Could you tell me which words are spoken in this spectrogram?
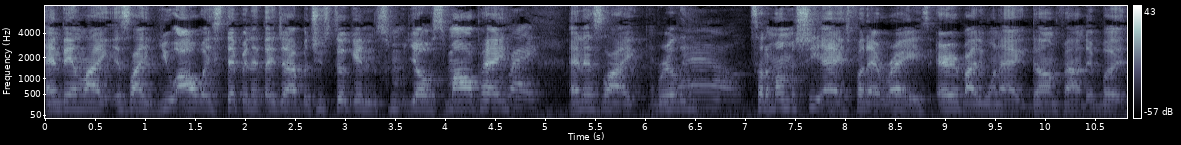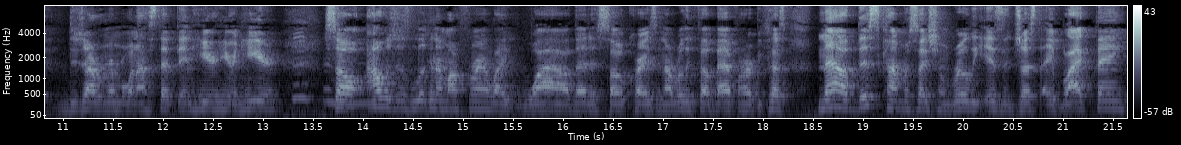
and then like it's like you always stepping at their job, but you still getting sm- your small pay, Right. And it's like really. Wow. So the moment she asked for that raise, everybody want to act dumbfounded. But did y'all remember when I stepped in here, here, and here? so I was just looking at my friend like, wow, that is so crazy. And I really felt bad for her because now this conversation really isn't just a black thing.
